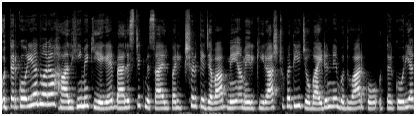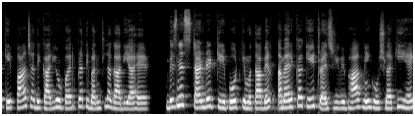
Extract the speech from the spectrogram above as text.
उत्तर कोरिया द्वारा हाल ही में किए गए बैलिस्टिक मिसाइल परीक्षण के जवाब में अमेरिकी राष्ट्रपति जो बाइडेन ने बुधवार को उत्तर कोरिया के पाँच अधिकारियों पर प्रतिबंध लगा दिया है। बिज़नेस स्टैंडर्ड की रिपोर्ट के मुताबिक अमेरिका के ट्रेजरी विभाग ने घोषणा की है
